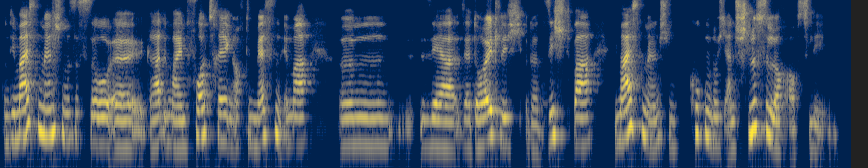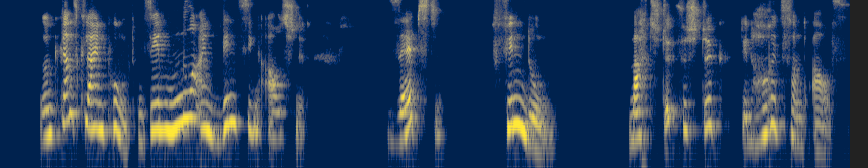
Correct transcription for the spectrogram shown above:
Und die meisten Menschen, das ist so äh, gerade in meinen Vorträgen auf den Messen immer ähm, sehr, sehr deutlich oder sichtbar, die meisten Menschen gucken durch ein Schlüsselloch aufs Leben. So einen ganz kleinen Punkt und sehen nur einen winzigen Ausschnitt. Selbstfindung macht Stück für Stück den Horizont auf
